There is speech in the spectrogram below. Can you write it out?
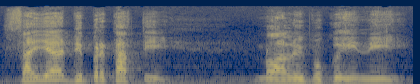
Saya diberkati melalui buku ini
